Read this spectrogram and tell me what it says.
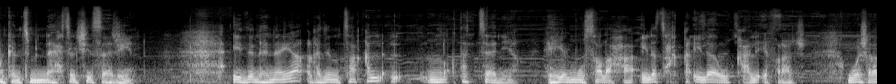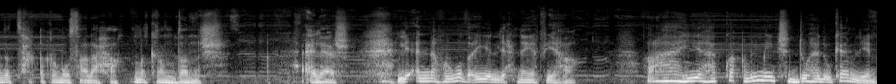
ما كنتمناها حتى لشي سجين اذا هنايا غادي ننتقل للنقطة الثانية. هي المصالحة. إلى تحقق إلى وقع الإفراج. واش غادي تحقق المصالحة؟ ما كنظنش. علاش؟ لأنه الوضعية اللي حنايا فيها راه هي هكا قبل ما يتشدوا هادو كاملين.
